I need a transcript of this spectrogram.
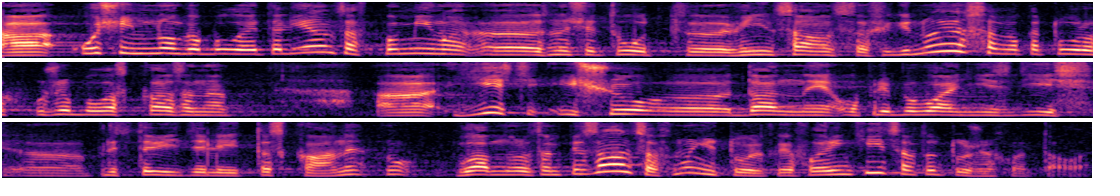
А очень много было итальянцев, помимо, э, значит, вот э, венецианцев и генуэзцев, о которых уже было сказано, а, есть еще э, данные о пребывании здесь представителей Тосканы, ну, главным образом пизанцев, но не только, и флорентийцев тут тоже хватало.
